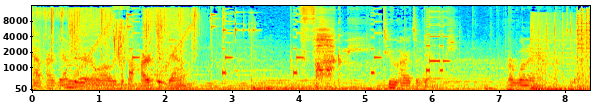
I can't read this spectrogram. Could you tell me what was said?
Half heart damage there? Oh, we took a heart down. Two hearts of damage. Or one and a half hearts of damage.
